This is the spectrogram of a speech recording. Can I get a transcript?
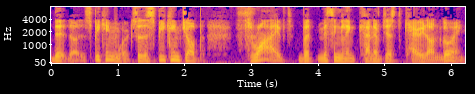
the, the speaking work. So the speaking job thrived, but missing link kind of just carried on going.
